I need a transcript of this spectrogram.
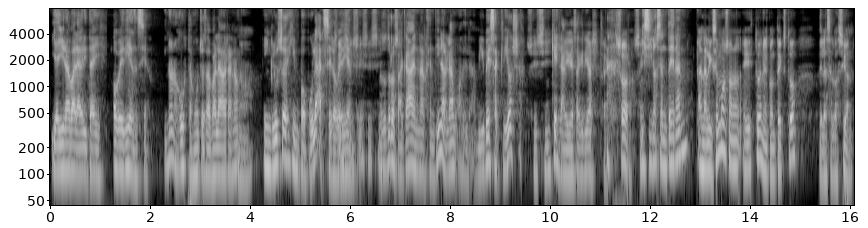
Y hay una palabrita ahí, obediencia. Y no nos gusta mucho esa palabra, ¿no? No. Incluso es impopular ser obediente. sí, sí. Nosotros acá en Argentina hablamos de la viveza criolla. ¿Qué es la viveza criolla? Transgresor, sí. Y si no se enteran, Analicemos esto en el contexto de la salvación.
